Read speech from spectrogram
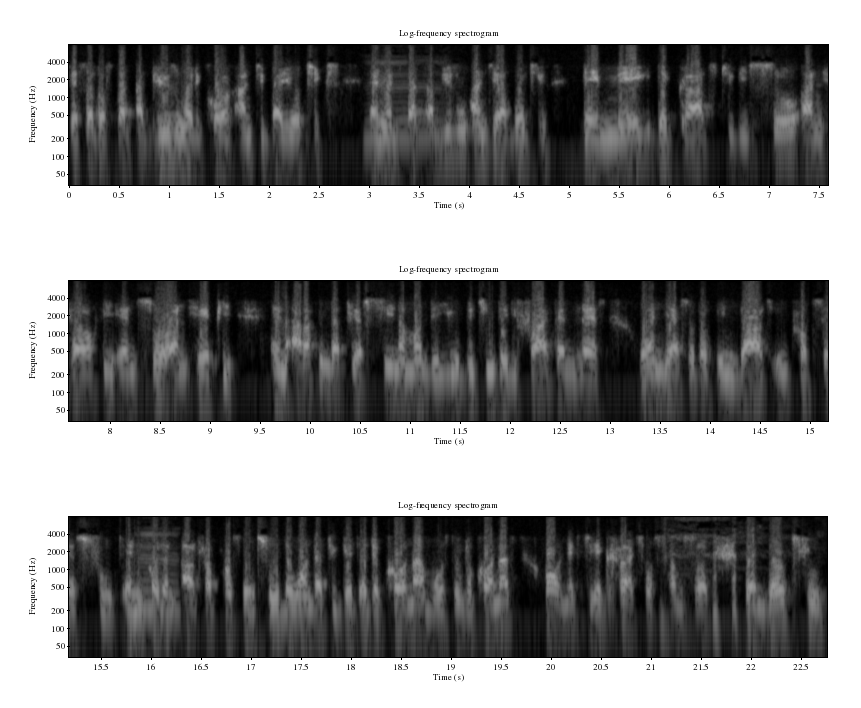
they sort of start abusing what we call antibiotics. And when they start mm. abusing antibiotics, they make the gut to be so unhealthy and so unhappy. And other thing that we have seen among the youth between 35 and less, when they are sort of indulged in processed food, and we call them mm. ultra processed food, the one that you get at the corner, most of the corners, or next to a garage of some sort. when those food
